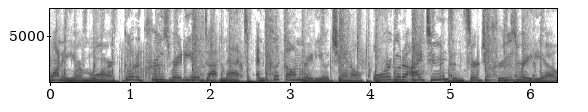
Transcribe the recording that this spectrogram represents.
want to hear more, go to cruiseradio.net and click on radio channel or go to iTunes and search Cruise Radio.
